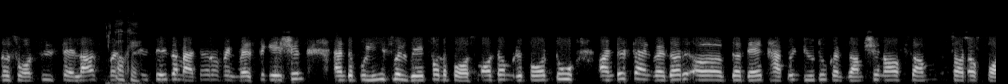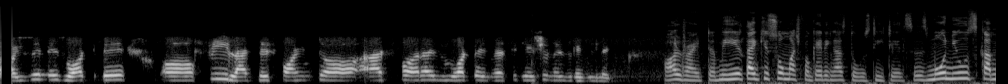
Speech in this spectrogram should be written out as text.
the sources tell us. But okay. it is a matter of investigation, and the police will wait for the postmortem report to understand whether the death death happened due to consumption of some sort of poison is what they uh, feel at this point uh, as far as what the investigation is revealing. All right, Mihir, thank you so much for getting us those details. There's more news coming.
